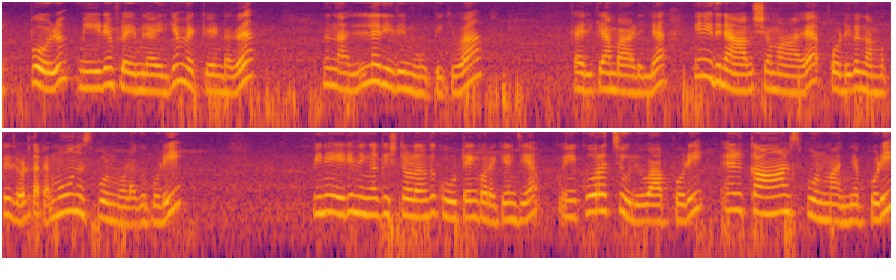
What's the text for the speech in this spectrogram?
എപ്പോഴും മീഡിയം ഫ്ലെയിമിലായിരിക്കും വെക്കേണ്ടത്. ഇത് നല്ല രീതിയിൽ മൂപ്പിക്കുക. കരിക്കാൻ പാടില്ല. ഇനി ഇതിനാവശ്യമായ പൊടികൾ നമുക്ക് ഇതിലോട്ട് തട്ടാം. മൂന്ന് സ്പൂൺ മുളക് പൊടി. പിന്നെ എരി നിങ്ങൾക്ക് ഇഷ്ടമുള്ളവർക്ക് കൂട്ടുകയും കുറയ്ക്കുകയും ചെയ്യാം. കുറച്ച് ഉലുവാപ്പൊടി കാൽ സ്പൂൺ മഞ്ഞൾപ്പൊടി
